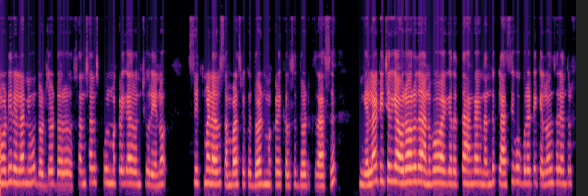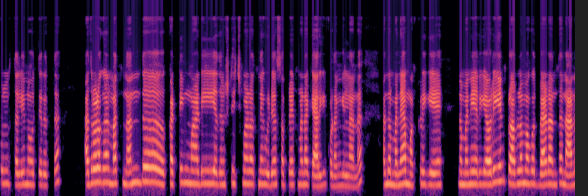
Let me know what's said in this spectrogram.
ನೋಡಿರಲ್ಲ ನೀವು, ದೊಡ್ಡ ದೊಡ್ಡವರು ಸಣ್ಣ ಸಣ್ಣ ಸ್ಕೂಲ್ ಮಕ್ಕಳಿಗೆ ಒಂಚೂರ್ ಏನೋ ಸಿಟ್ ಮಾಡಾದ್ರು ಸಂಭಾಳಿಸ್ಬೇಕು. ದೊಡ್ಡ ಮಕ್ಕಳಿಗೆ ಕಲ್ಸೋದ್ ದೊಡ್ಡ ಕ್ಲಾಸ್ ಎಲ್ಲಾ ಟೀಚರ್ಗೆ ಅವ್ರವ್ರದ ಅನುಭವ ಆಗಿರತ್ತ. ಹಂಗಾಗಿ ನಂದು ಕ್ಲಾಸಿಗೆ ಹೋಗಿ ಕೆಲವೊಂದ್ ಕೆಲವೊಂದ್ಸರಿ ಅಂತೂ ಫುಲ್ ತಲೆ ನೋವತಿರುತ್ತ. ಅದ್ರೊಳಗ ಮತ್ ನಂದು ಕಟ್ಟಿಂಗ್ ಮಾಡಿ, ಅದನ್ನ ಸ್ಟಿಚ್ ಮಾಡೋ ವಿಡಿಯೋ ಸಪರೇಟ್ ಮಾಡಕ್ ಯಾರಿಗೂ ಕೊಡಂಗಿಲ್ಲ ನಾನು. ಅಂದ್ರ ಮನ್ಯಾಗ ಮಕ್ಕಳಿಗೆ ನಮ್ಮ ಮನೆಯವರಿಗೆ ಅವ್ರಿಗೆ ಏನ್ ಪ್ರಾಬ್ಲಮ್ ಆಗೋದ್ ಬೇಡ ಅಂತ ನಾನ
